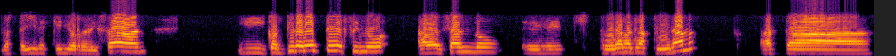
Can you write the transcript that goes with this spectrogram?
los talleres que ellos realizaban, y continuamente fuimos avanzando eh, programa tras programa hasta,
